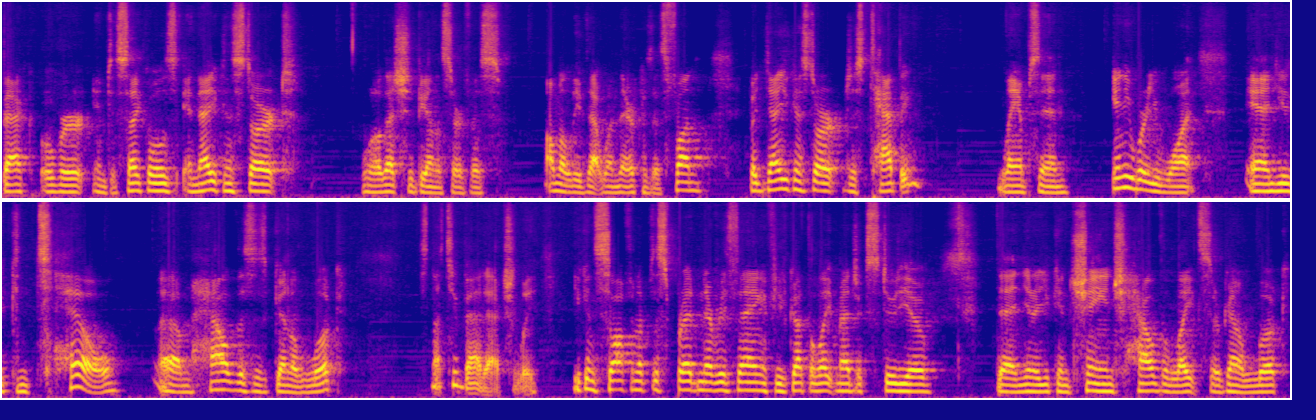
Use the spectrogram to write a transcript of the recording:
back over into cycles, and now you can start, well, that should be on the surface. I'm gonna leave that one there because that's fun. But now you can start just tapping lamps in anywhere you want, and you can tell um, how this is going to look. It's not too bad, actually. you can soften up the spread and everything. If you've got the Light Magic Studio, then you know you can change how the lights are going to look.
